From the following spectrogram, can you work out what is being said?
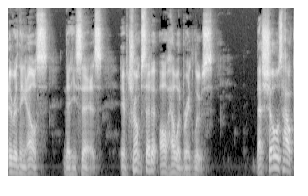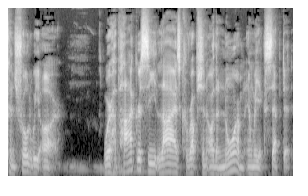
everything else that he says, if Trump said it, all hell would break loose. That shows how controlled we are where hypocrisy, lies, corruption are the norm and we accept it.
